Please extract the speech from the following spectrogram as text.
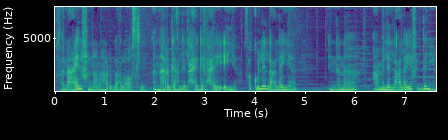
فأنا عارف إن أنا هرجع لأصلي أنا هرجع للحاجة الحقيقية. فكل اللي عليا إن أنا أعمل اللي عليا في الدنيا.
